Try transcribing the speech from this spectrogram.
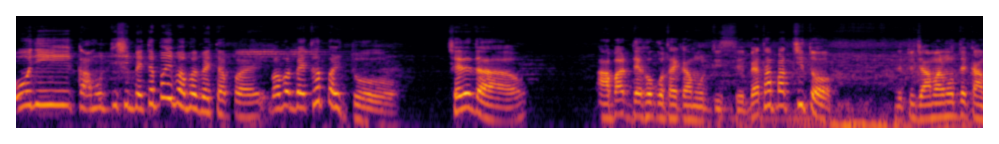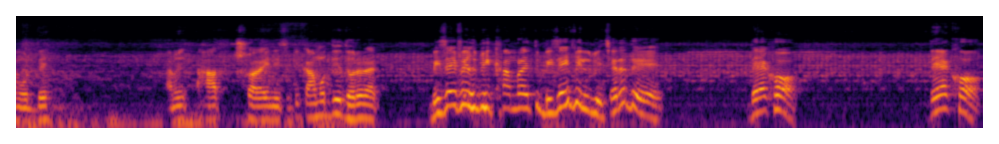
ওরে, কামড় দিছে, ব্যথা পাই বাবা ব্যথা পাই। বাবা ব্যথা পাই তো। ছেড়ে দাও। আবার দেখো কোথায় কামড় দিচ্ছে ব্যথা পাচ্ছি তো। একটু জামার মধ্যে কামড় দে। আমি হাত সরাই নিছি। তুই কামড় দিয়ে ধরে রাখ। ভিজাই ফেলবি কামড়াই তুই ভিজাই ফেলবি, ছেড়ে দে। দেখো দেখো।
